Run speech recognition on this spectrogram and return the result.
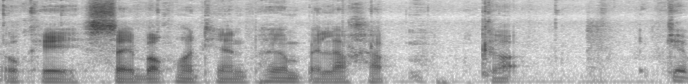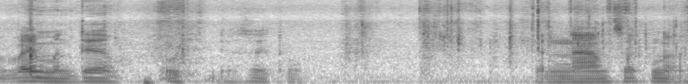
โอเค ใส่บล็อกหัวเทียนเพิ่มไปแล้วครับ ก็เก็บไว้เหมือนเดิม อุ้ยเดี๋ยวใส่ถุงกันน้ำสักหน่อย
